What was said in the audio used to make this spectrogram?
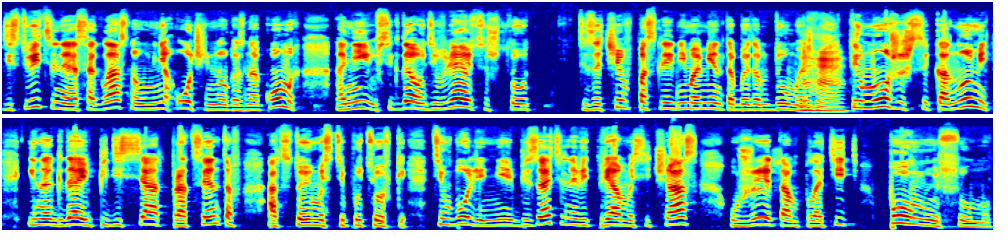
действительно, я согласна, у меня очень много знакомых, они всегда удивляются, что ты зачем в последний момент об этом думаешь? Угу. Ты можешь сэкономить иногда и 50% от стоимости путевки. Тем более не обязательно ведь прямо сейчас уже там платить полную сумму.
